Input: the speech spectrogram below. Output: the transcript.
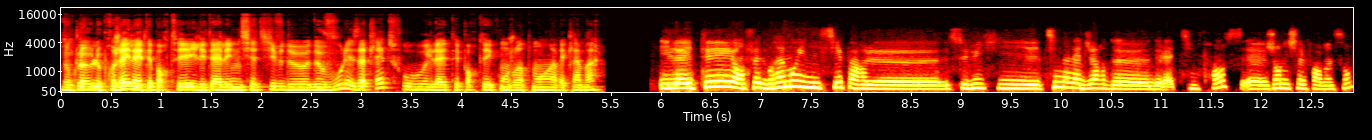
Donc le, projet, il a été porté, il était à l'initiative de, vous, les athlètes, ou il a été porté conjointement avec la marque? Il a été en fait vraiment initié par celui qui est team manager de, la Team France, euh, Jean-Michel Forvincent.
